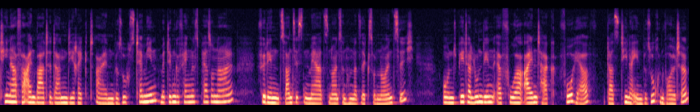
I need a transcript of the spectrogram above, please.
Tina vereinbarte dann direkt einen Besuchstermin mit dem Gefängnispersonal für den 20. März 1996 und Peter Lundin erfuhr einen Tag vorher, dass Tina ihn besuchen wollte,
